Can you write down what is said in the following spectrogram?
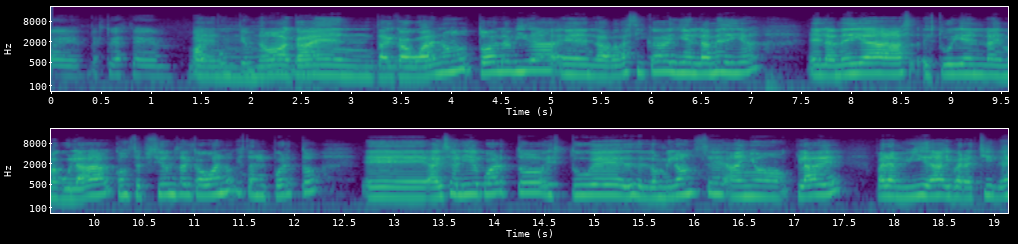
eh, ¿estudiaste en un tiempo? no, acá en Talcahuano, toda la vida, en la básica y en la media. En la media estuve en la Inmaculada Concepción de Talcahuano, que está en el puerto. Eh, ahí salí de cuarto, estuve desde el 2011, año clave para mi vida y para Chile.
